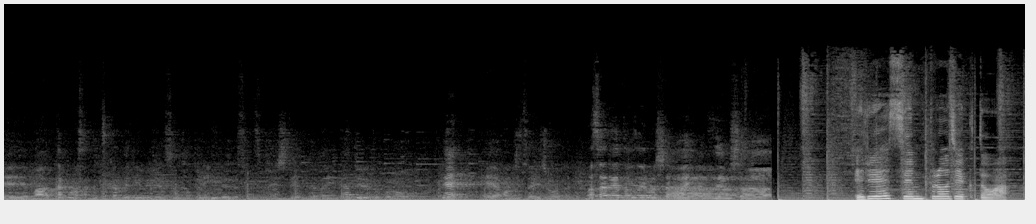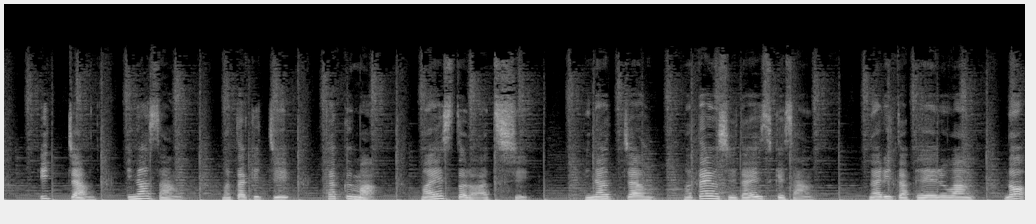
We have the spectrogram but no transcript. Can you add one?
えーまあ、拓磨さんが掴んでるエビデンスをもとにいろいろ説明していただいたというところで、えー本日は以上になります。ありがとうございました、はいありがとうございました。LSM プロジェクトはいっちゃん、いなさん、またきち、たくま、マエストロあつし、みなっちゃん、又吉大輔さん、成田ペールワンの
